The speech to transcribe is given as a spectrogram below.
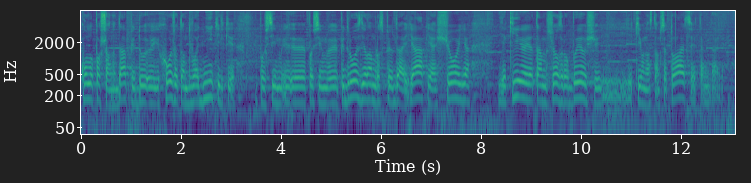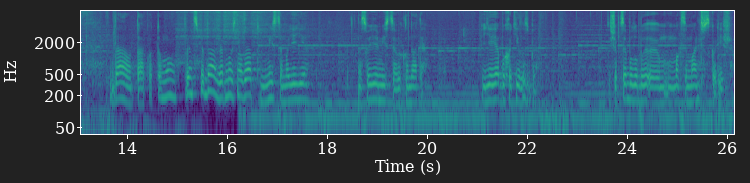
коло пошани, да, піду і ходжу там два дні тільки по всім, е, по всім е, підрозділам, розповідаю, як я, що я, які я там, що зробив, що, які у нас там ситуації і так далі. Да, от так от. Тому, в принципі, да, вернусь назад, місце моє є. На своє місце викладати. І я би хотілося б, щоб це було б е, максимально скоріше.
